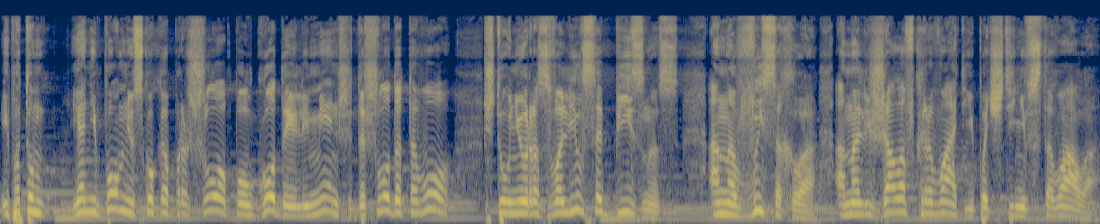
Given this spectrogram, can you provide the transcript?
И потом, я не помню, сколько прошло, полгода или меньше, дошло до того, что у нее развалился бизнес, она высохла, она лежала в кровати и почти не вставала.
